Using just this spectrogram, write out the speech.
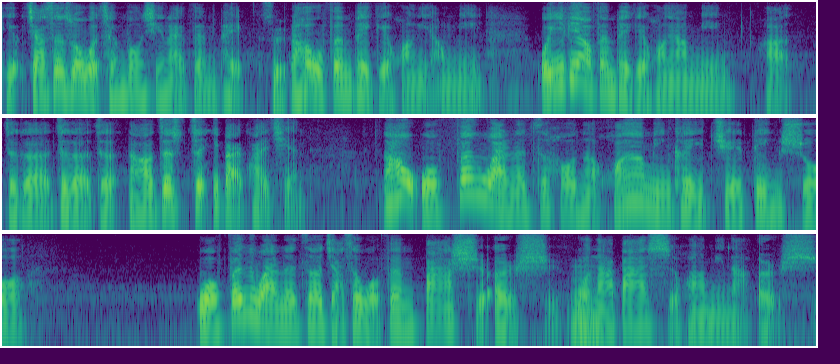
有假设说我陈凤新来分配，是，然后我分配给黄阳明，我一定要分配给黄阳明啊。这个这个这个，然后这这一百块钱。然后我分完了之后呢，黄阳明可以决定说，我分完了之后，假设我分八十二十，我拿八十，黄阳明拿二十。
